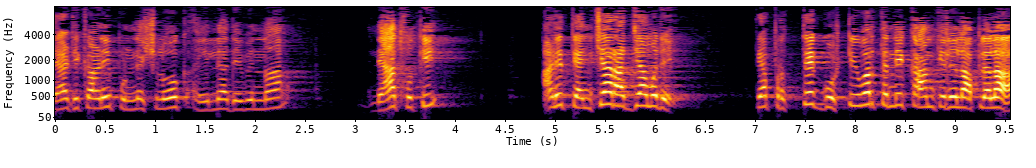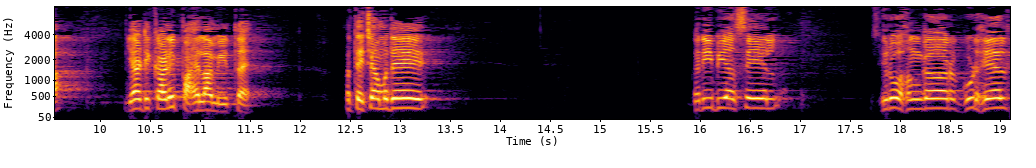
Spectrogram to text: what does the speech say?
त्या ठिकाणी पुण्यश्लोक अहिल्यादेवींना ज्ञात होती. आणि त्यांच्या राज्यामध्ये त्या प्रत्येक गोष्टीवर त्यांनी काम केलेलं आपल्याला या ठिकाणी पाहायला मिळत आहे मग त्याच्यामध्ये गरिबी असेल झिरो हंगर गुड हेल्थ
